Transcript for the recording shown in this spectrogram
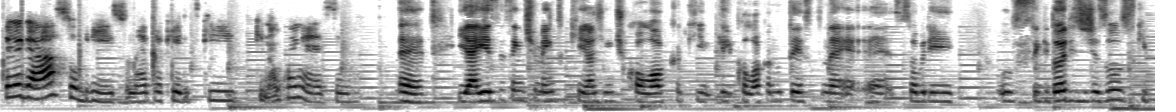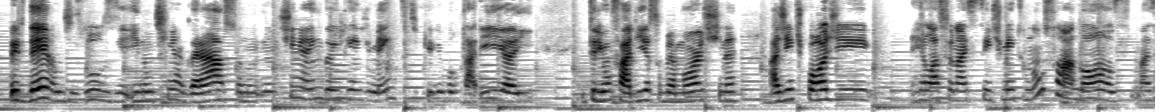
pregar sobre isso, né? Para aqueles que, que não conhecem. É, e aí esse sentimento que a gente coloca, que, que ele coloca no texto, né, é sobre os seguidores de Jesus que perderam Jesus e, e não tinha graça, não, não, tinha ainda o entendimento de que ele voltaria e, e, triunfaria sobre a morte, né? a gente pode relacionar esse sentimento não só a nós, mas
